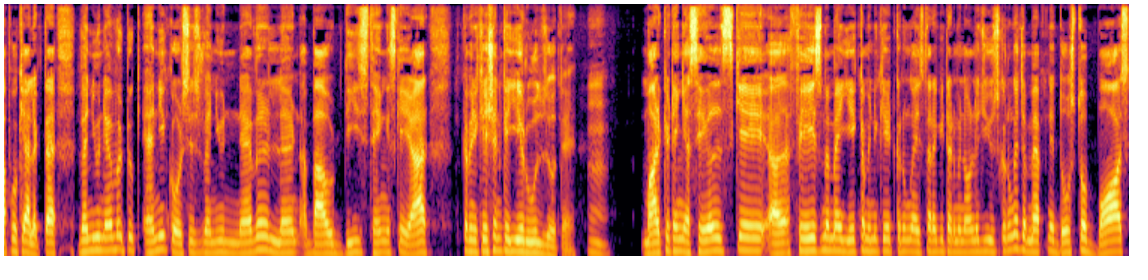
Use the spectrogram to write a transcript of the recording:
آپ کو کیا لگتا ہے when you never took any courses when you never learn about these things کہ یار کمیونیکیشن کے یہ رولز ہوتے ہیں مارکیٹنگ یا سیلز کے فیز میں میں یہ کمیونیکیٹ کروں گا اس طرح کی ٹرمینالوجی یوز کروں گا جب میں اپنے دوستوں باس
